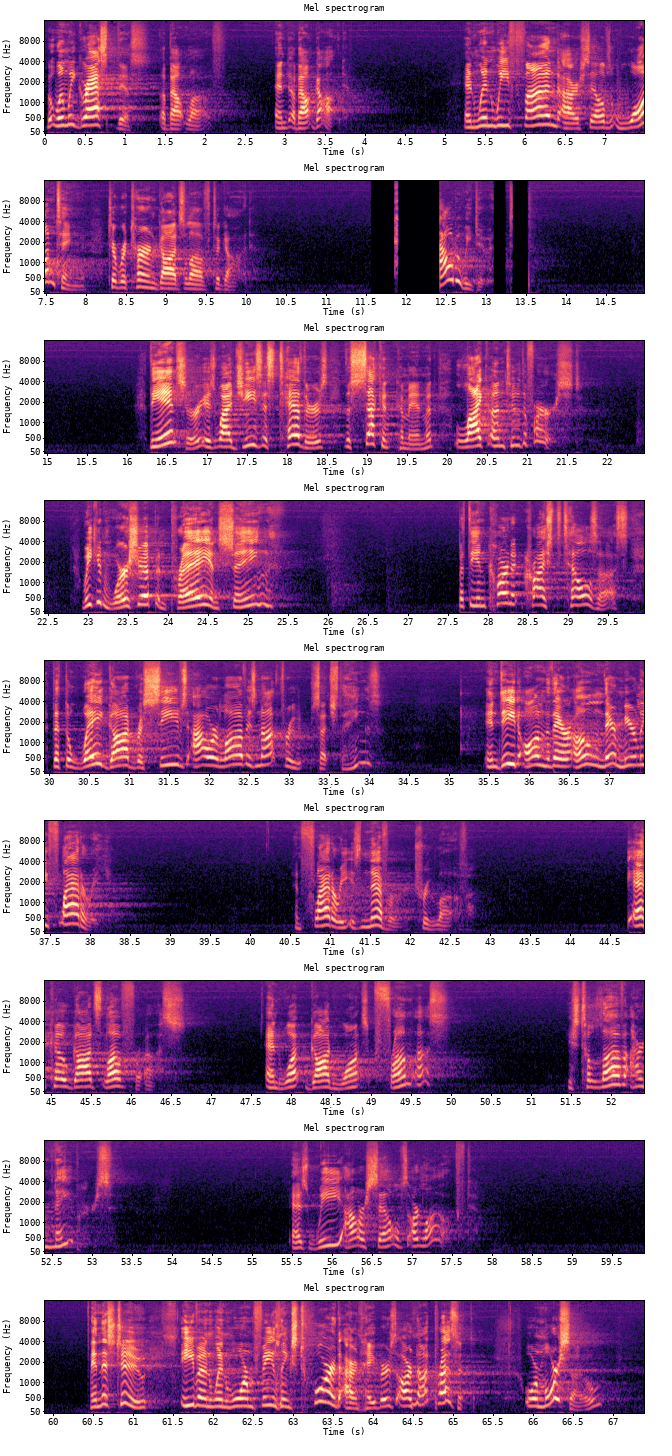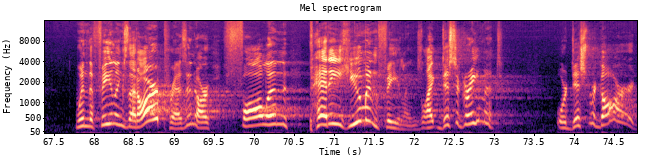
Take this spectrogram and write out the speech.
But when we grasp this about love and about God, and when we find ourselves wanting to return God's love to God. How do we do it? The answer is why Jesus tethers the second commandment like unto the first. We can worship and pray and sing, but the incarnate Christ tells us that the way God receives our love is not through such things. Indeed, on their own, they're merely flattery. And flattery is never true love. We echo God's love for us. And what God wants from us is to love our neighbors as we ourselves are loved. And this, too, even when warm feelings toward our neighbors are not present or more so, when the feelings that are present are fallen, petty human feelings like disagreement or disregard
